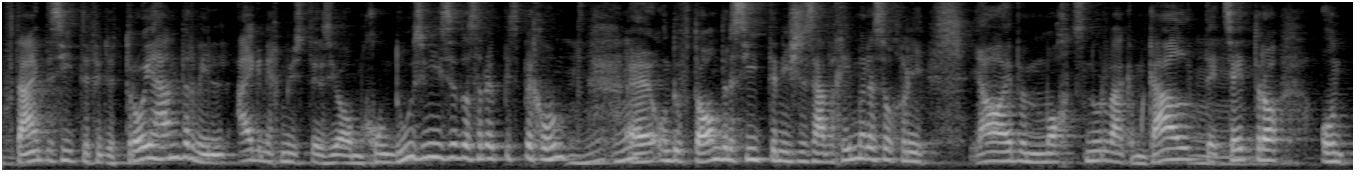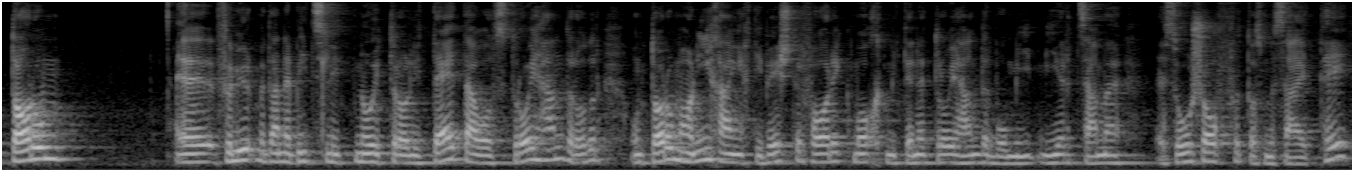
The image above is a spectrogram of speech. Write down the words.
Auf der einen Seite für den Treuhänder, weil eigentlich müsste er es ja am Kunden ausweisen, dass er etwas bekommt. Mhm. mhm. Äh, und auf der anderen Seite ist es einfach immer so ein bisschen, ja, eben, man macht es nur wegen dem Geld mhm. etc. Und darum äh, verliert man dann ein bisschen die Neutralität, auch als Treuhänder. Oder? Und darum habe ich eigentlich die beste Erfahrung gemacht mit den Treuhändern, die mit mir zusammen so arbeiten, dass man sagt, hey,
